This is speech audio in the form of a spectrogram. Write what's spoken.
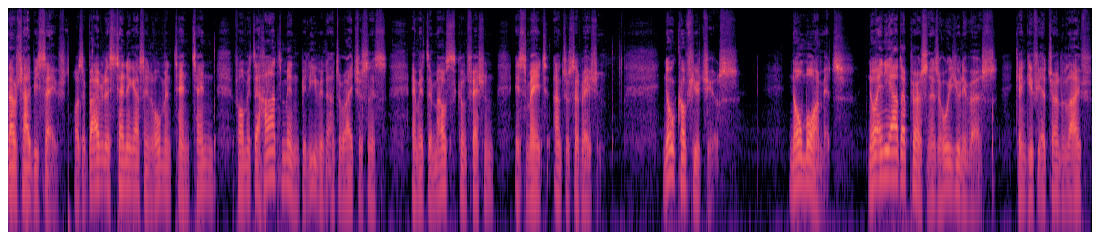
thou shalt be saved. For the Bible is telling us in Romans 10.10, For with the heart men believe unto righteousness, and with the mouth confession is made unto salvation. No Confucius, no Mohammed, no any other person in the whole universe can give you eternal life.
